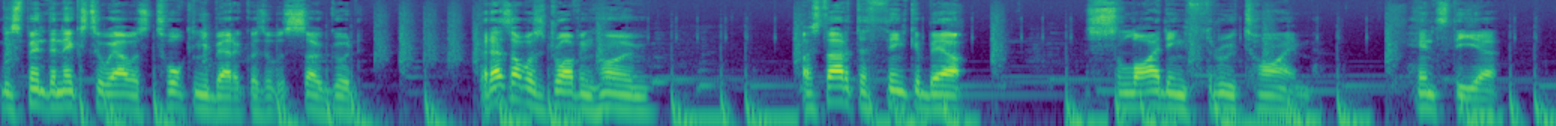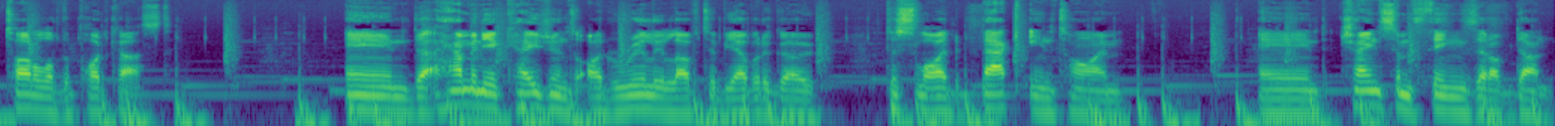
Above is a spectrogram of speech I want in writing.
we spent the next two hours talking about it because it was so good. But as I was driving home, I started to think about sliding through time, hence the uh, title of the podcast. And uh, how many occasions I'd really love to be able to go to slide back in time and change some things that I've done.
